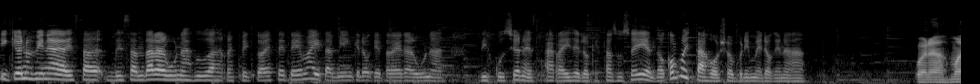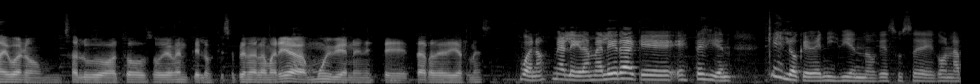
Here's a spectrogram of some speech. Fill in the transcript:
y que hoy nos viene a desa- desandar algunas dudas respecto a este tema y también creo que traer algunas discusiones a raíz de lo que está sucediendo. ¿Cómo estás, Goyo, primero que nada? Buenas, May. Bueno, un saludo a todos, obviamente, los que se prendan la marea. Muy bien en este tarde de viernes. Bueno, me alegra, me alegra que estés bien. ¿Qué es lo que venís viendo que sucede con la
